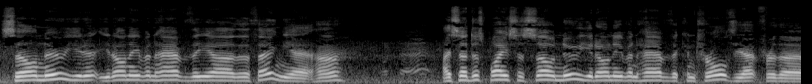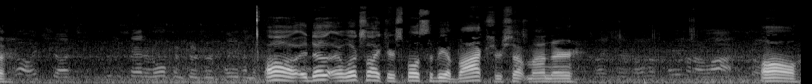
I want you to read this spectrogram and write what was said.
Still new? You don't- you don't even have the uh, the thing yet, huh? What's that? I said this place is so new you don't even have the controls yet for the. Oh, it shuts. We just had it open because they're paving the. Oh, it does. It looks like there's supposed to be a box or something on there. Right there. No, they're paving Oh.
